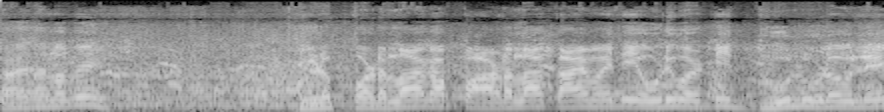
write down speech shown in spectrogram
काय झालं बे? तिकडं पडला का पाडला? काय माहिती एवढी वरती धूल उडवले.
